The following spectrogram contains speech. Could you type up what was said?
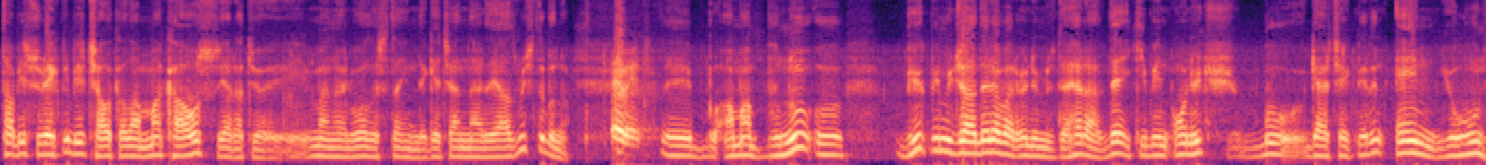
tabii sürekli bir çalkalanma, kaos yaratıyor. Immanuel Wallerstein de geçenlerde yazmıştı bunu. Evet. E, bu, ama bunu e, büyük bir mücadele var önümüzde herhalde 2013 bu gerçeklerin en yoğun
